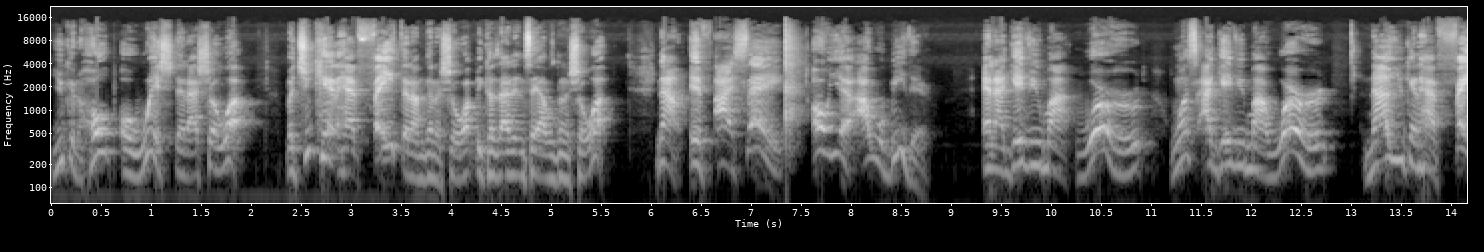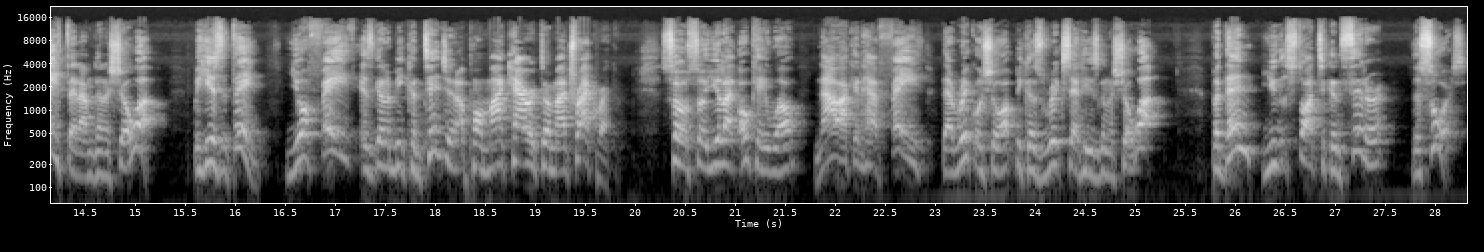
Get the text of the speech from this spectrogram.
you can hope or wish that I show up. But you can't have faith that I'm going to show up because I didn't say I was going to show up. Now, if I say, oh, yeah, I will be there, and I gave you my word, once I gave you my word, now you can have faith that I'm going to show up. But here's the thing your faith is going to be contingent upon my character, my track record. So, so you're like, okay, well, now I can have faith that Rick will show up because Rick said he's going to show up. But then you start to consider the source.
